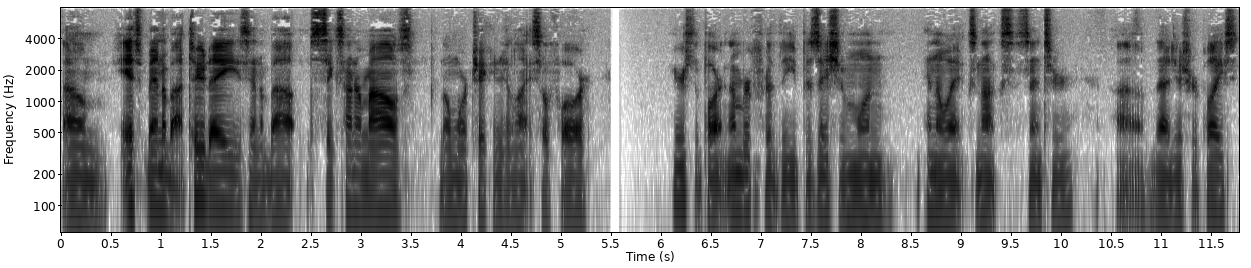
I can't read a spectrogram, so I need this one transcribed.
Um, it's been about two days and about 600 miles. No more check engine light so far. Here's the part number for the position one NOx NOx sensor uh, that I just replaced.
